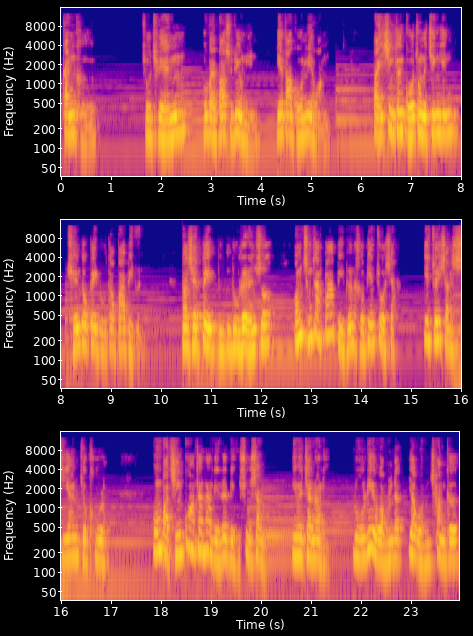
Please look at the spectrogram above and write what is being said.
干涸。主权五百八十六年，耶大国灭亡，百姓跟国中的精英全都被掳到巴比伦。那些被掳的人说：“我们曾在巴比伦的河边坐下，一追想西安就哭了。我们把琴挂在那里的柳树上，因为在那里掳掠我们的要我们唱歌，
